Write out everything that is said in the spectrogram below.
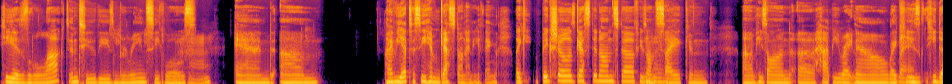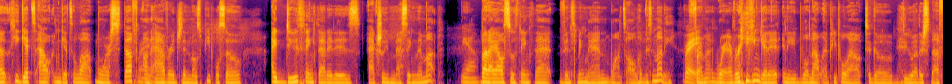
he is locked into these Marine sequels, Mhm. and um, I've yet to see him guest on anything. Like Big Show has guested on stuff. He's on Mhm. Psych and. Um, he's on uh, Happy right now. Like Right. he's he does he gets out and gets a lot more stuff on average than most people. So I do think that it is actually messing them up. Yeah. But I also think that Vince McMahon wants all of his money Right. from Right. wherever he can get it, and he will not let people out to go do other stuff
